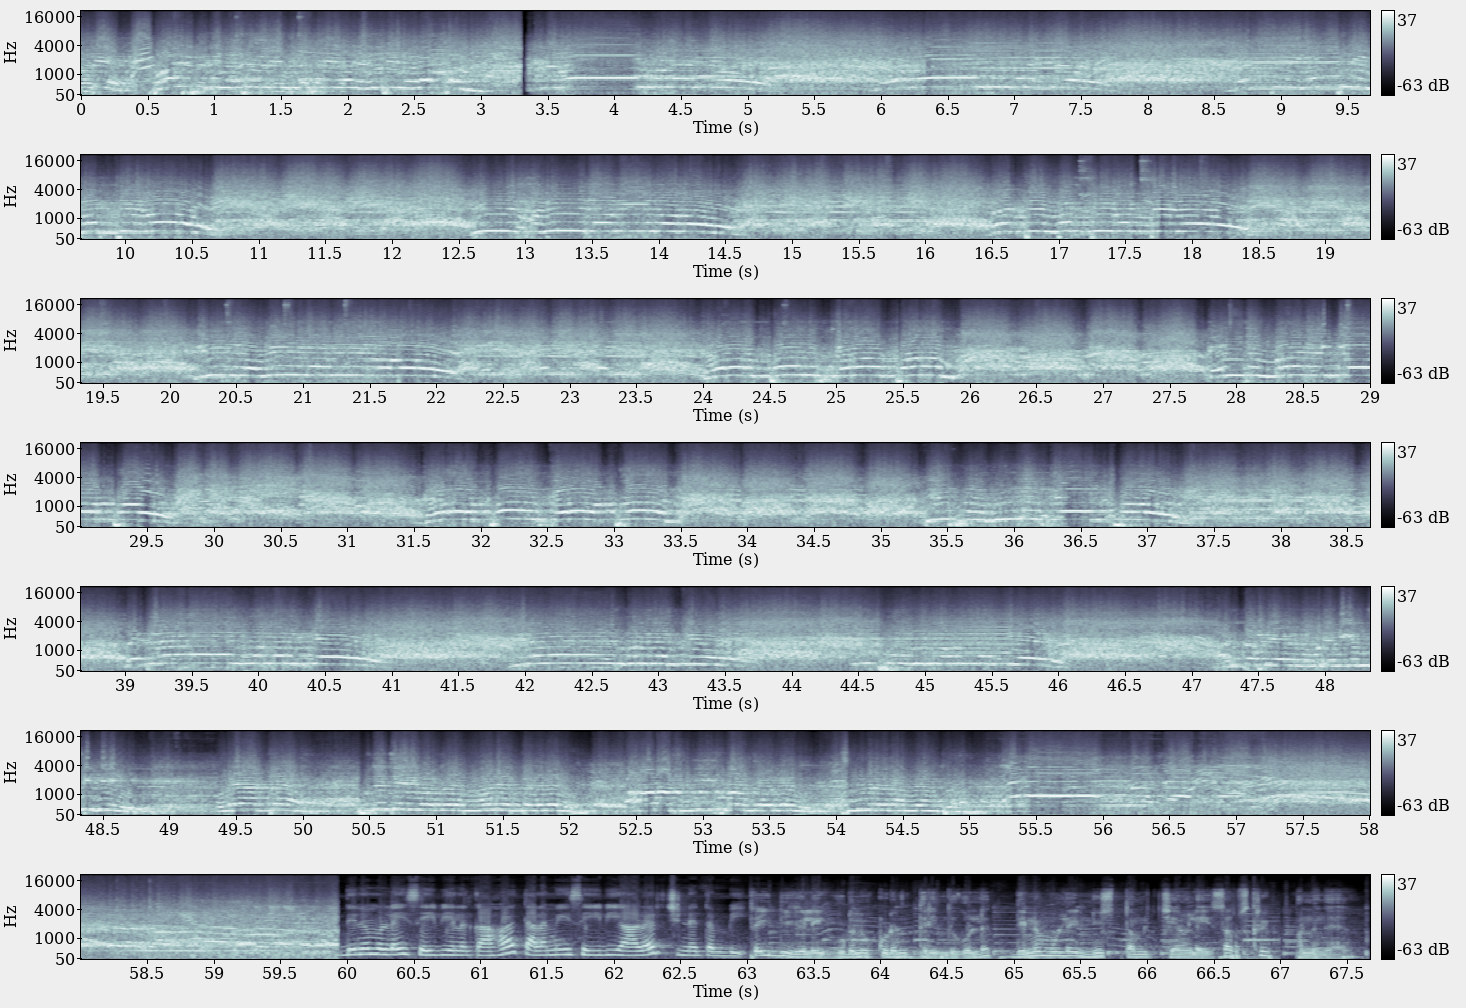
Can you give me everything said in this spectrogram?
வாழ்க்கை வாழ்க்கை நடவடிக்கை நடத்தி நடக்கும் உரையாற்ற புதுச்சேரி ஒன்றிய மாநில தலைவர் ஆவா சதீஷ்குமார் அவர்கள் சிறுவர்கள் உரையாற்றுவார். தினமுல்லை செய்திகளுக்காக தலைமை செய்தியாளர் சின்னத்தம்பி. செய்திகளை உடனுக்குடன் தெரிந்து கொள்ள தினமுல்லை நியூஸ் தமிழ் சேனலை சப்ஸ்கிரைப் பண்ணுங்க.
